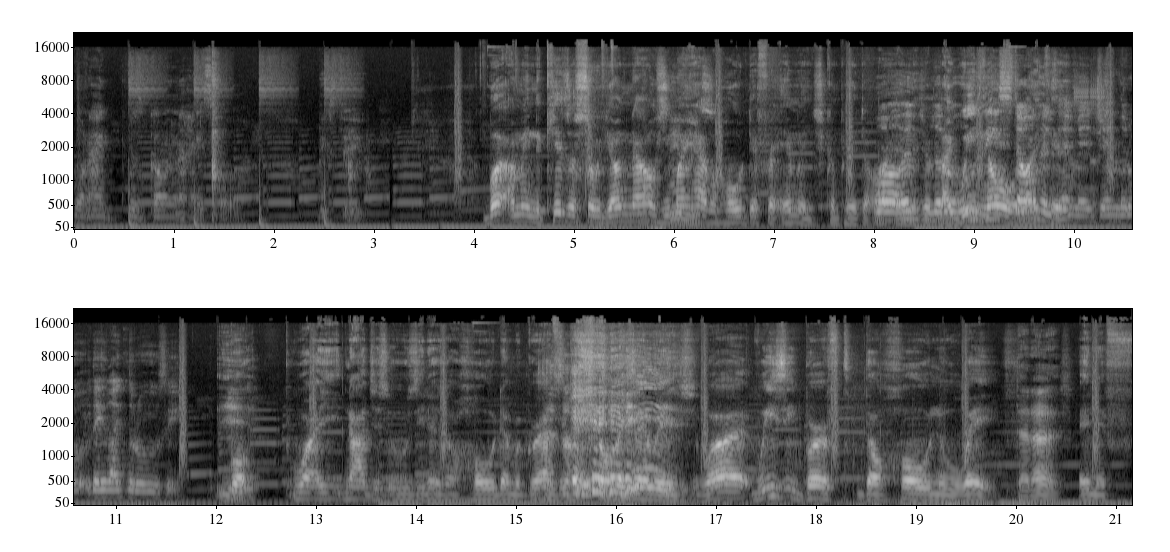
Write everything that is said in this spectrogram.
when I was going to high school. Mixtape. But I mean, the kids are so young now. He might have a whole different image compared to Well, our image. Of, Little like we know, stole like his his, image, and little they like Little Uzi. Yeah. Well, why not just Uzi? There's a whole demographic a- that stole his image. What? Weezy birthed the whole new wave, that ass. and if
